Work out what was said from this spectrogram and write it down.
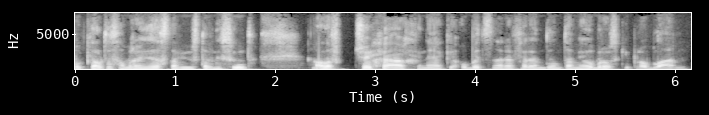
pokiaľ to samozrejme nezastaví ústavný súd, ale v Čechách nejaké obecné referendum, tam je obrovský problém.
